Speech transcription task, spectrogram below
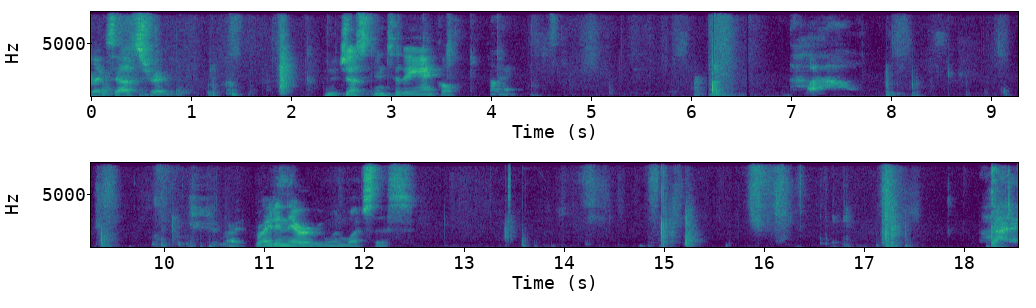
Legs out straight. And adjust into the ankle. Okay. Wow. All right, right in there, everyone. Watch this. Got it.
